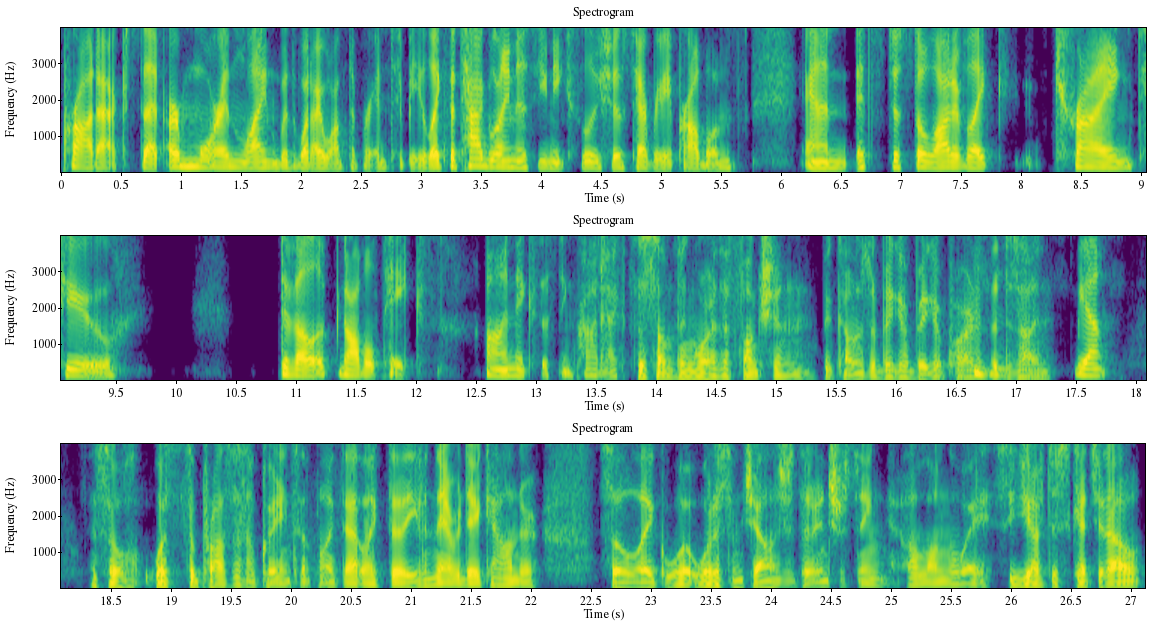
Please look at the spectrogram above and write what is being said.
products that are more in line with what I want the brand to be. Like the tagline is unique solutions to everyday problems and it's just a lot of like trying to develop novel takes on existing products. So something where the function becomes a bigger, bigger part of the Mhm. design. Yeah. And so what's the process of creating something like that? Like the even the everyday calendar. So like what what are some challenges that are interesting along the way? So you have to sketch it out.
